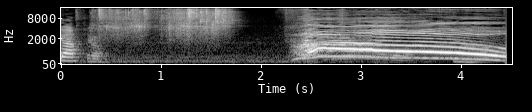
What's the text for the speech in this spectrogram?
Go. Go.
